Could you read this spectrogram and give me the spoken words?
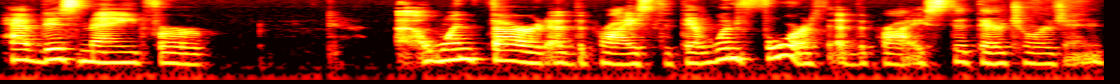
have this made for Uh, one third of the price that they're, one fourth of the price that they're charging.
